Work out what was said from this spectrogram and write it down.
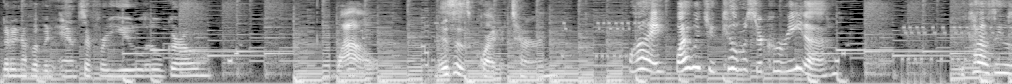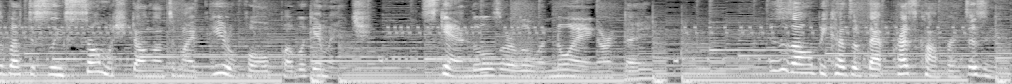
good enough of an answer for you, little girl. Wow. This is quite a turn. Why? Why would you kill Mr. Corrida? Because he was about to sling so much dung onto my beautiful public image. Scandals are a little annoying, aren't they? This is all because of that press conference, isn't it?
